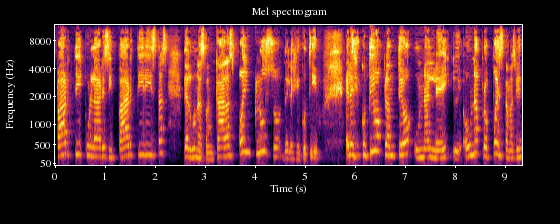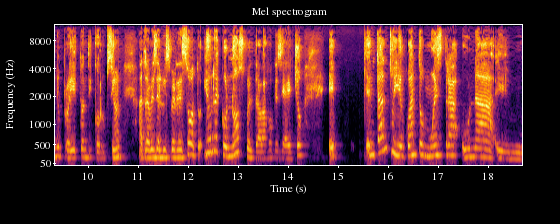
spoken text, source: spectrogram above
particulares y partidistas de algunas bancadas o incluso del Ejecutivo. El Ejecutivo planteó una ley eh, o una propuesta más bien de un proyecto anticorrupción a través de Luis Verde Soto. Yo reconozco el trabajo que se ha hecho eh, en tanto y en cuanto muestra una... Em,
